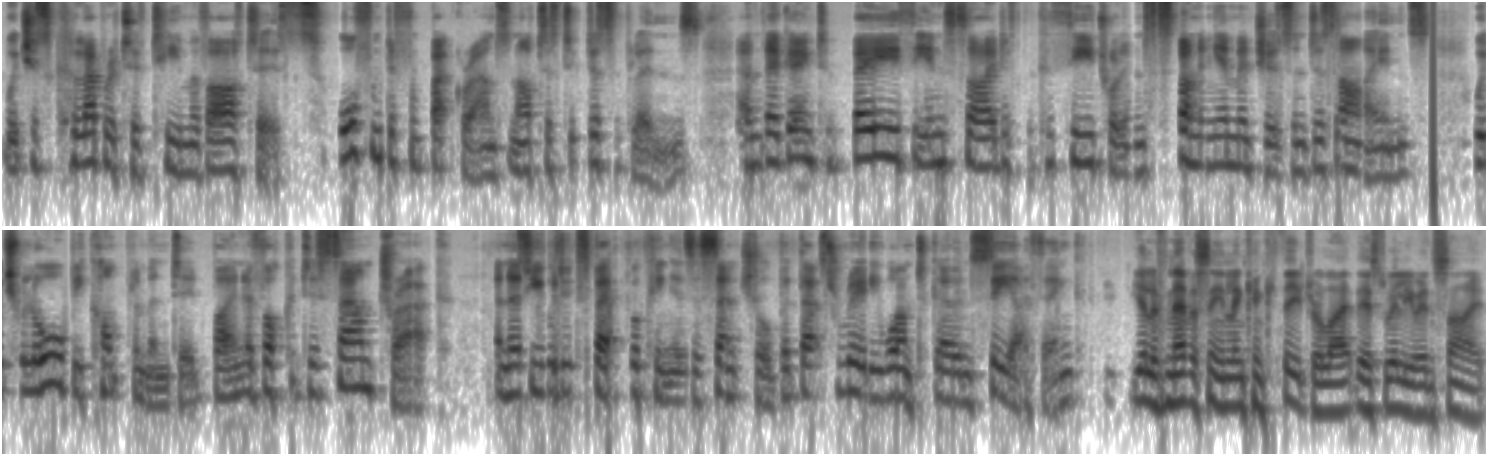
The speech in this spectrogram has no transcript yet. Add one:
which is a collaborative team of artists, all from different backgrounds and artistic disciplines, and they're going to bathe the inside of the cathedral in stunning images and designs, which will all be complemented by an evocative soundtrack. And as you would expect, booking is essential, but that's really one to go and see, I think. You'll have never seen Lincoln Cathedral like this, will you, inside?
